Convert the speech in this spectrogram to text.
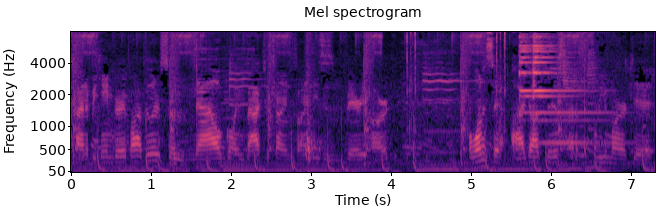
kind of became very popular. So now going back to try and find these is very hard. I want to say I got this at a flea market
